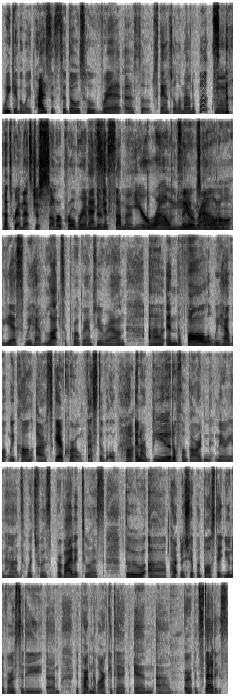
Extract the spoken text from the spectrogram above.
we give away prizes to those who've read a substantial amount of books. Mm, that's great, and that's just summer programming. That's There's just summer. year-round things year going on. Yes, we have lots of programs year round. Uh, in the fall, we have what we call our Scarecrow Festival Huh. in our beautiful garden at Maring-Hunt, which was provided to us through a partnership with Ball State University, um, Department of Architect, and um, Urban Studies.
